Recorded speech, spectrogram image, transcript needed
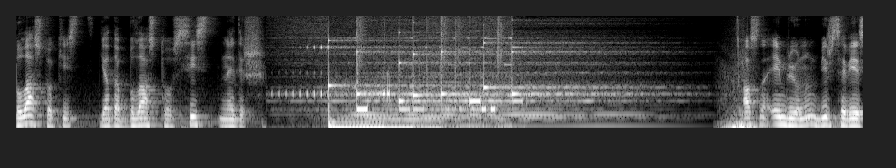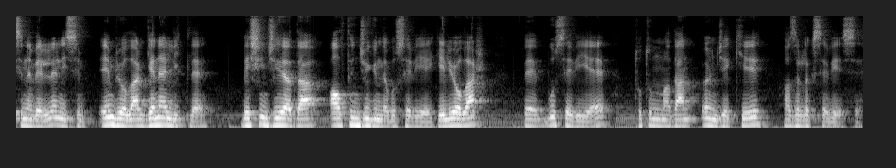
blastokist ya da blastosist nedir? Aslında embriyonun bir seviyesine verilen isim. Embriyolar genellikle 5. ya da 6. günde bu seviyeye geliyorlar ve bu seviye tutunmadan önceki hazırlık seviyesi.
